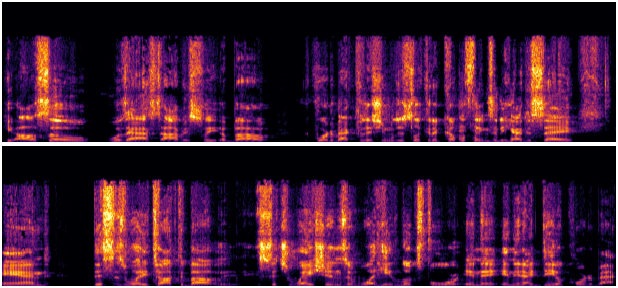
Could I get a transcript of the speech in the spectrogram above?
He also was asked, obviously, about the quarterback position. We'll just look at a couple things that he had to say, and this is what he talked about: situations and what he looks for in a, in an ideal quarterback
